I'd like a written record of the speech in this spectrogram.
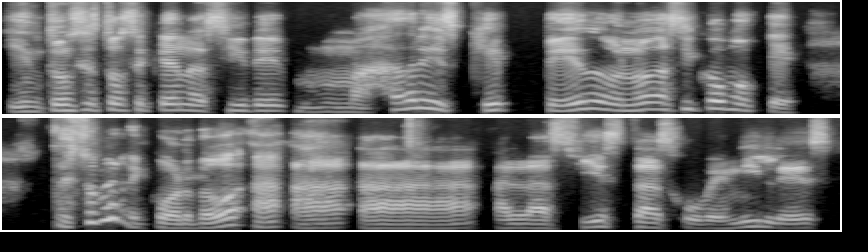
Y entonces todos se quedan así de, madres, qué pedo, ¿no? Así como que, eso me recordó a, a, a, a las fiestas juveniles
